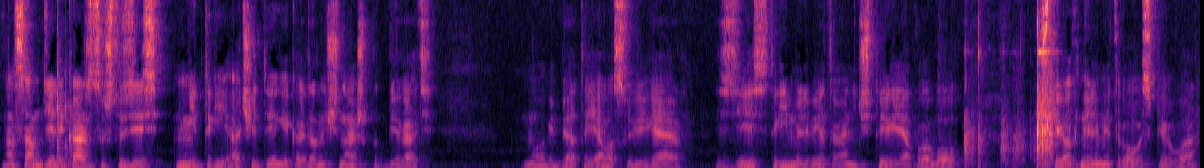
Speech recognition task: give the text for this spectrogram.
На самом деле кажется, что здесь не 3, а 4, когда начинаешь подбирать. Но, ребята, я вас уверяю, здесь 3 миллиметра, а не 4. Я пробовал 4-миллиметровый сперва,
